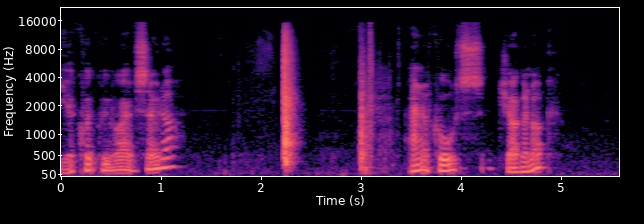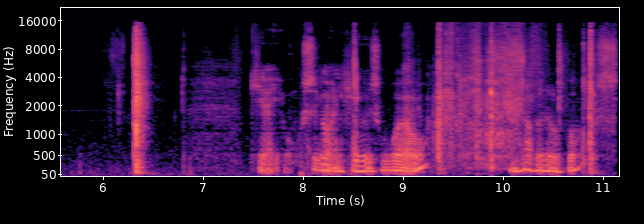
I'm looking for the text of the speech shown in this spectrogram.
Your quick revive soda. And of course, Juggernog. Okay, also got in here as well another little box.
